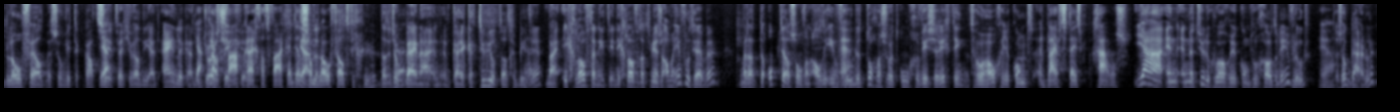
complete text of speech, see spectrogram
Blofeld met zo'n witte kat Ja. zit, weet je wel, die uiteindelijk aan Ja, de Klaus joystick... Eh, krijgt dat vaak, hè? dat is zo'n dat- Blofeld-figuur. Dat is ook bijna een, een karikatuur op dat gebied. Hè? Maar ik geloof daar niet in. Ik geloof dat die mensen allemaal invloed hebben. Maar dat de optelsom van al die invloeden toch een soort ongewisse richting. Dat hoe hoger je komt, het blijft steeds chaos. Ja, en, en natuurlijk hoe hoger je komt, hoe groter de invloed. Ja. Dat is ook duidelijk.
